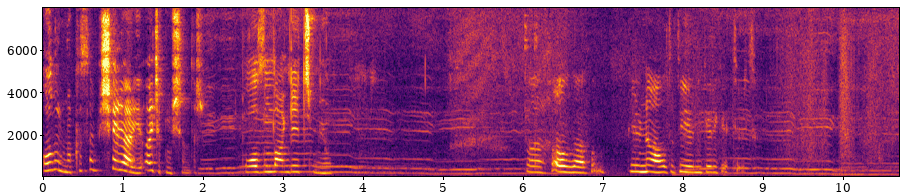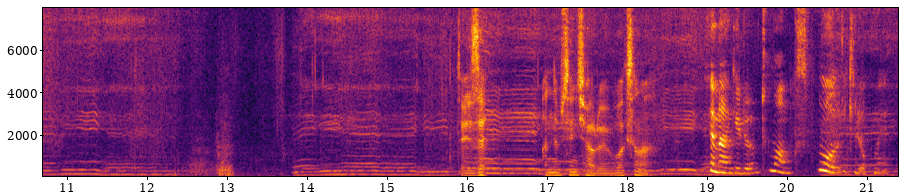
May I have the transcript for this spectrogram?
Olur mu kızım? Bir şeyler ye. Acıkmışsındır. Boğazımdan geçmiyor. Ah Allah'ım. Birini aldı, diğerini geri getirdi. Annem seni çağırıyor bir baksana. Hemen geliyorum tamam mı kızım? Ne olur iki lokmaya.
